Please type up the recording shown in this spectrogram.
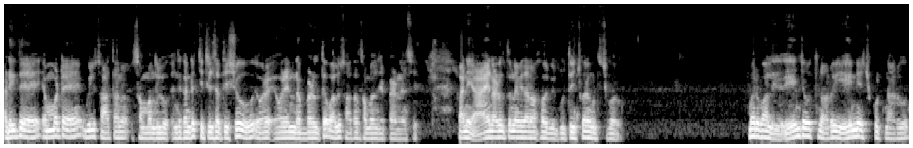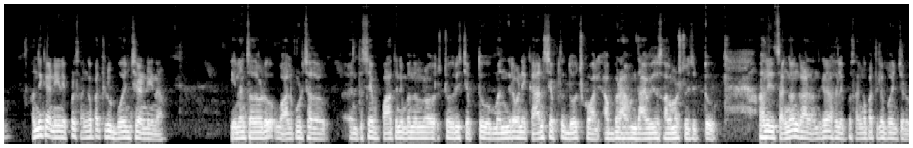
అడిగితే ఎమ్మటే వీళ్ళు సాతాన సంబంధులు. ఎందుకంటే చిట్టిల సతీష్ ఎవరు ఎవరైనా డబ్బు అడిగితే వాళ్ళు సాతాన సంబంధం చెప్పాడు అనేసి. కానీ ఆయన అడుగుతున్న విధానం అసలు వీళ్ళు గుర్తించుకొని గుర్తించుకోరు. మరి వాళ్ళు ఏం చదువుతున్నారు ఏం నేర్చుకుంటున్నారు? అందుకే నేను ఎప్పుడు సంఘపత్రికలు బోధించండి ఈయన. ఈయన చదవడు వాళ్ళు కూడా చదవరు. ఎంతసేపు పాత నిబంధనలో స్టోరీస్ చెప్తూ మందిరం అనే కాన్సెప్ట్ దోచుకోవాలి. అబ్రహాం దావీదు సల్మాన్ స్టోరీ చెప్తూ. అసలు ఇది సంఘం కాదు అందుకని అసలు ఎప్పుడు సంఘపత్రికలు బోధించడు.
